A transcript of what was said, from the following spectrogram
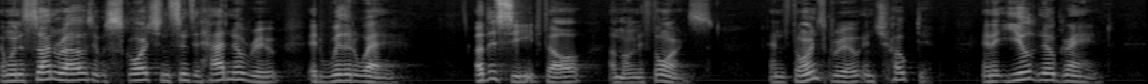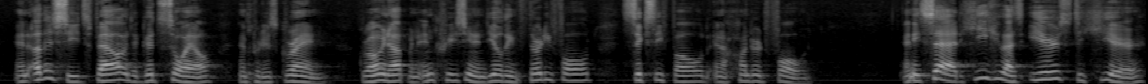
And when the sun rose, it was scorched, and since it had no root, it withered away. Other seed fell among the thorns, and the thorns grew and choked it, and it yielded no grain. And other seeds fell into good soil and produced grain, growing up and increasing and yielding thirtyfold, sixtyfold, and a hundredfold. And he said, He who has ears to hear,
